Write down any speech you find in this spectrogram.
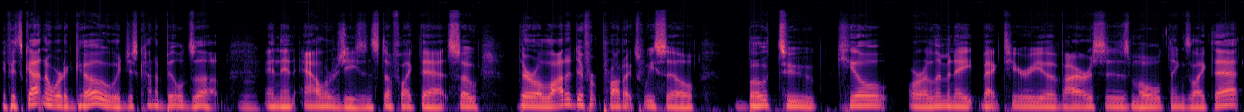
if it's got nowhere to go, it just kind of builds up. Mm. And then allergies and stuff like that. So there are a lot of different products we sell both to kill or eliminate bacteria, viruses, mold, things like that,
